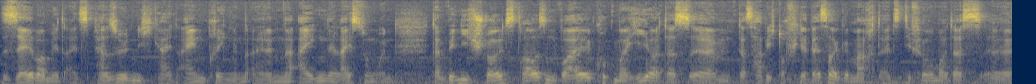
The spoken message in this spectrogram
selber mit als Persönlichkeit einbringen, äh, eine eigene Leistung. Und dann bin ich stolz draußen, weil, guck mal hier, das, ähm, das habe ich doch viel besser gemacht, als die Firma das äh,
